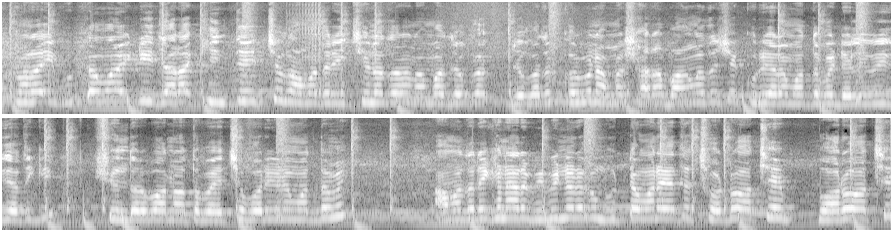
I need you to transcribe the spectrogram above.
আপনারা এই ভুট্টা মারাইটি যারা কিনতে ইচ্ছুক, আমাদের এই দ্বারা নাম্বার যোগাযোগ করবেন। আমরা সারা বাংলাদেশে কুরিয়ারের মাধ্যমে ডেলিভারি দিয়ে থাকি সুন্দরবন অথবা ইচ্ছে পরিবহনের মাধ্যমে আমাদের এখানে আরও বিভিন্ন রকম ভুট্টা মারাই আছে, ছোট আছে, বড় আছে।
